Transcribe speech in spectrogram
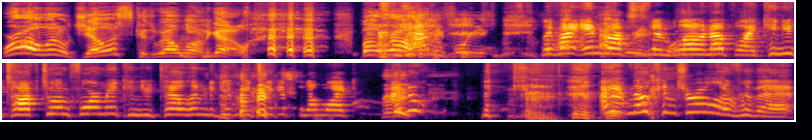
we're all a little jealous because we all want to go, but we're all happy for you. like my Happy inbox has been blowing up. Like, can you talk to him for me? Can you tell him to give me tickets? And I'm like, I don't. I have no control over that.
